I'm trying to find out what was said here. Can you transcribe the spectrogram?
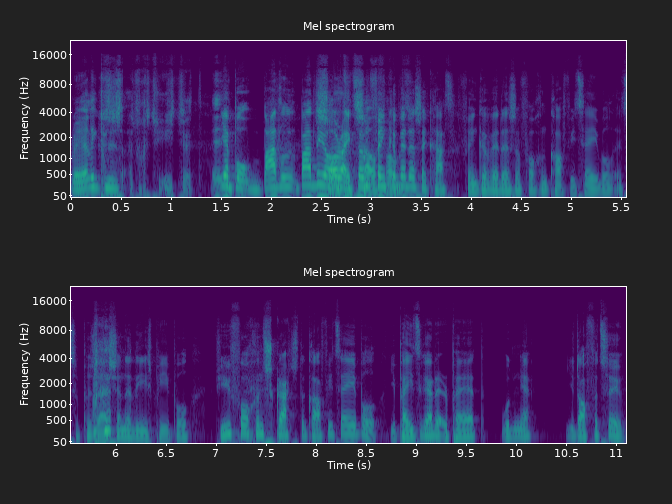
Really? Because oh, Yeah, but badly, badly all right. Don't think of it as a cat. Think of it as a fucking coffee table. It's a possession of these people. If you fucking scratch the coffee table, you pay to get it repaired, wouldn't you? You'd offer to.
